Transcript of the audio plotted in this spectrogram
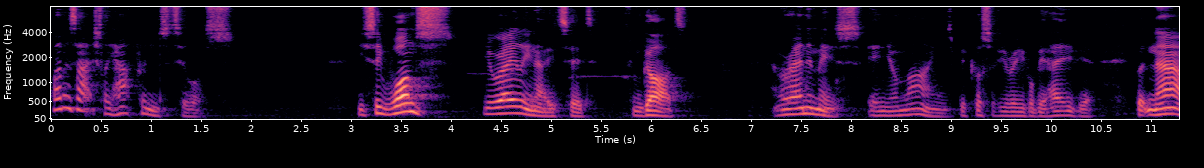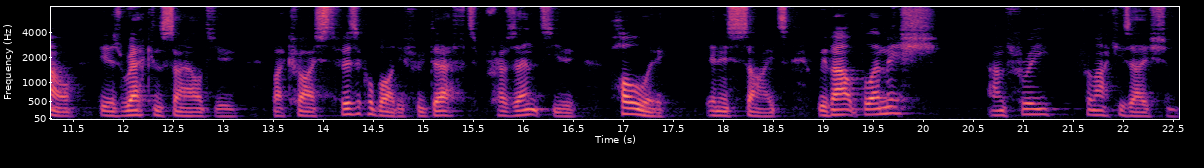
what has actually happened to us? You see, once you're alienated from God and we're enemies in your mind because of your evil behavior. But now He has reconciled you by Christ's physical body through death to present you holy in His sight, without blemish and free from accusation.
